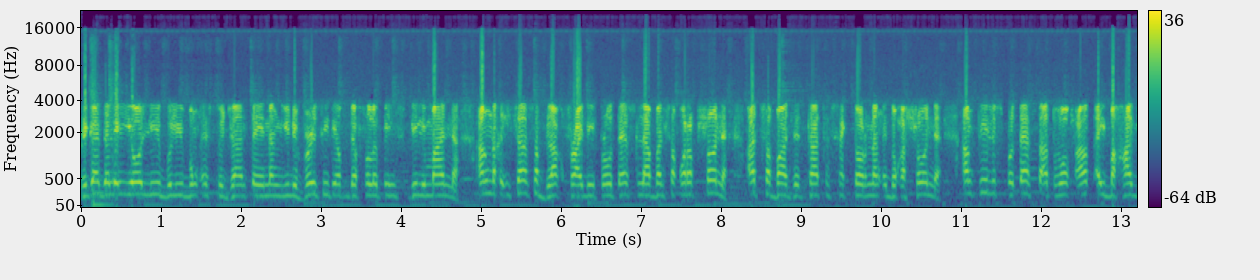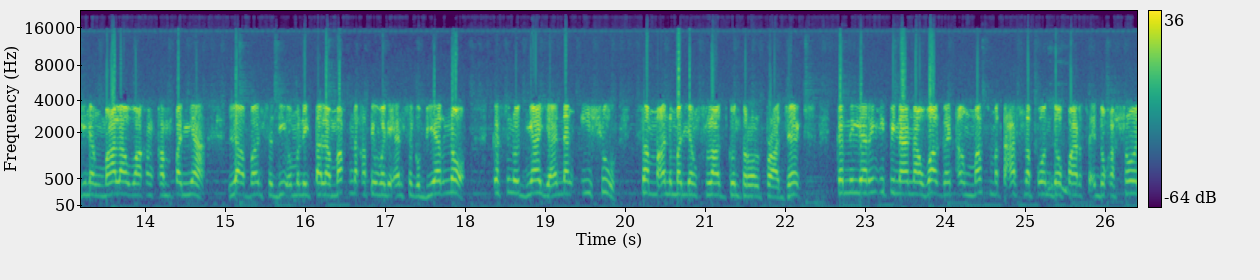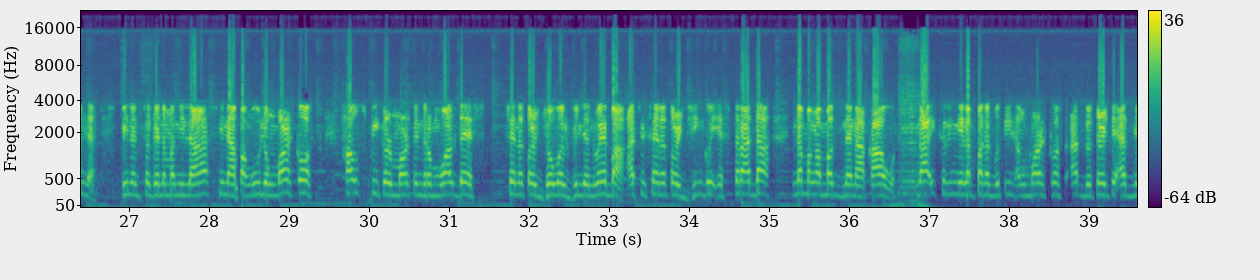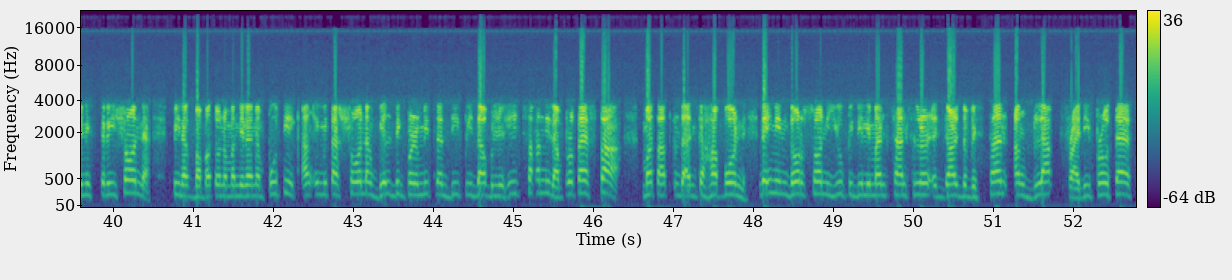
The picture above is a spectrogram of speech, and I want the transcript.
Brigada Leo, libu-libong estudyante ng University of the Philippines Diliman ang nakiisa sa Black Friday protest laban sa korupsyon at sa budget cut sa sektor ng edukasyon. Ang kilos protesta at walkout ay bahagi ng malawakang kampanya laban sa di umano'y talamak na katiwalian sa gobyerno. Kasunod nga yan ng issue sa maanumalyang flood control projects kanila rin ipinanawagan ang mas mataas na pondo para sa edukasyon. Binansagan naman nila sina Pangulong Marcos, House Speaker Martin Romualdez, Senator Joel Villanueva at si Senator Jinggoy Estrada na mga magnanakaw. Nais rin nilang panagutin ang Marcos at Duterte administration. Pinagbabato naman nila ng putik ang imitasyon ng building permit ng DPWH sa kanilang protesta. Matatandaan kahapon na inendorso ni UP Diliman Chancellor Edgardo Vistan ang Black Friday protest.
